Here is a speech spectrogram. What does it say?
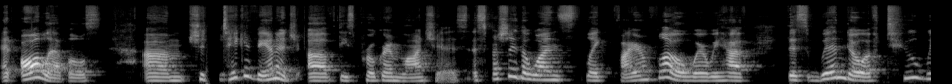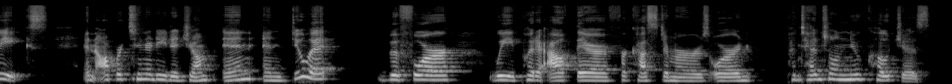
at all levels um, should take advantage of these program launches, especially the ones like Fire and Flow, where we have this window of two weeks, an opportunity to jump in and do it before we put it out there for customers or potential new coaches.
